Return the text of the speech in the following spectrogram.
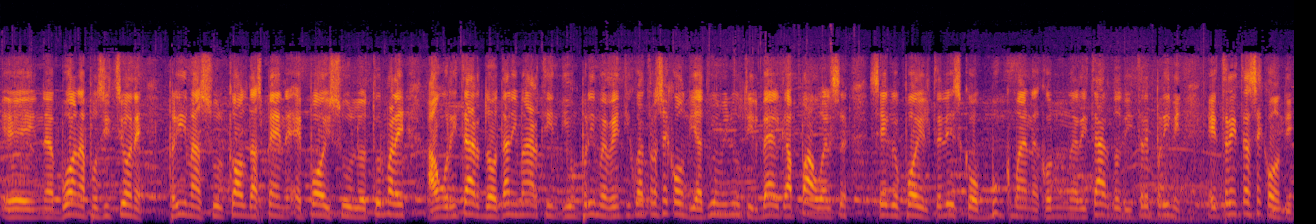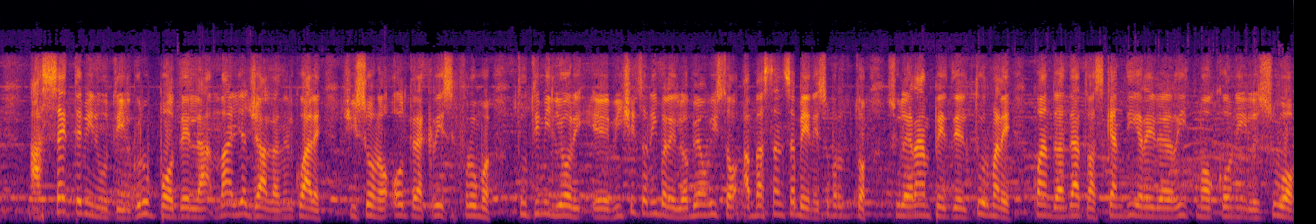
eh, in buona posizione prima sul Col d'Aspen e poi sul Tourmalet, ha un ritardo Danny Martin di un primo e 24 secondi, a due minuti il belga Powells, segue poi il tedesco Buchmann con un ritardo di tre primi e 30 secondi, a sette minuti il gruppo della maglia gialla nel quale ci sono oltre a Chris Froome tutti i migliori, eh, Vincenzo Nibali lo abbiamo visto abbastanza bene soprattutto sulle rampe del Tourmalet quando è andato a scandire il ritmo con il suo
